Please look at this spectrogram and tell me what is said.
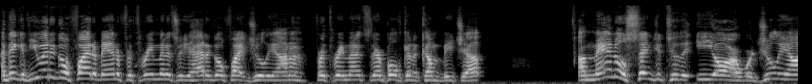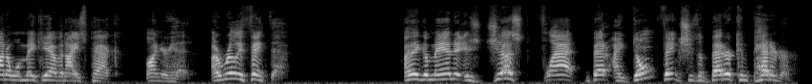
I think if you had to go fight Amanda for three minutes or you had to go fight Julianna for three minutes, they're both going to come beat you up. Amanda will send you to the ER where Julianna will make you have an ice pack on your head. I really think that. I think Amanda is just flat better. I don't think she's a better competitor.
